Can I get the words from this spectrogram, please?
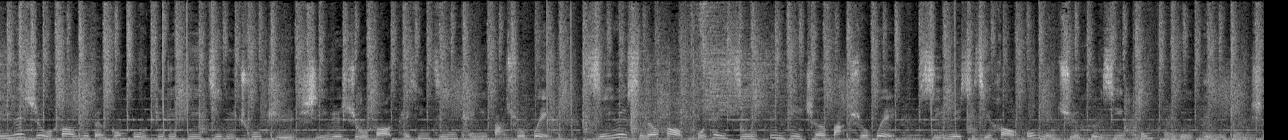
十一月十五号，日本公布 GDP 纪律初值；十一月十五号，台新金台银法说会；十一月十六号，国泰金运日车法说会；十一月十七号，欧元区核心通膨率延误终止。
